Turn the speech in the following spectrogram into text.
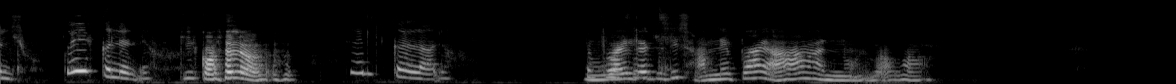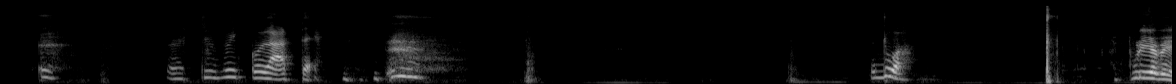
কলুলু কে কলুলু কি করল কে কলুলু মোবাইলটা যদি সামনে পায় আর নয় বাবা। টিভি কোলাতে দুয়া। পুড়ে যাবে।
